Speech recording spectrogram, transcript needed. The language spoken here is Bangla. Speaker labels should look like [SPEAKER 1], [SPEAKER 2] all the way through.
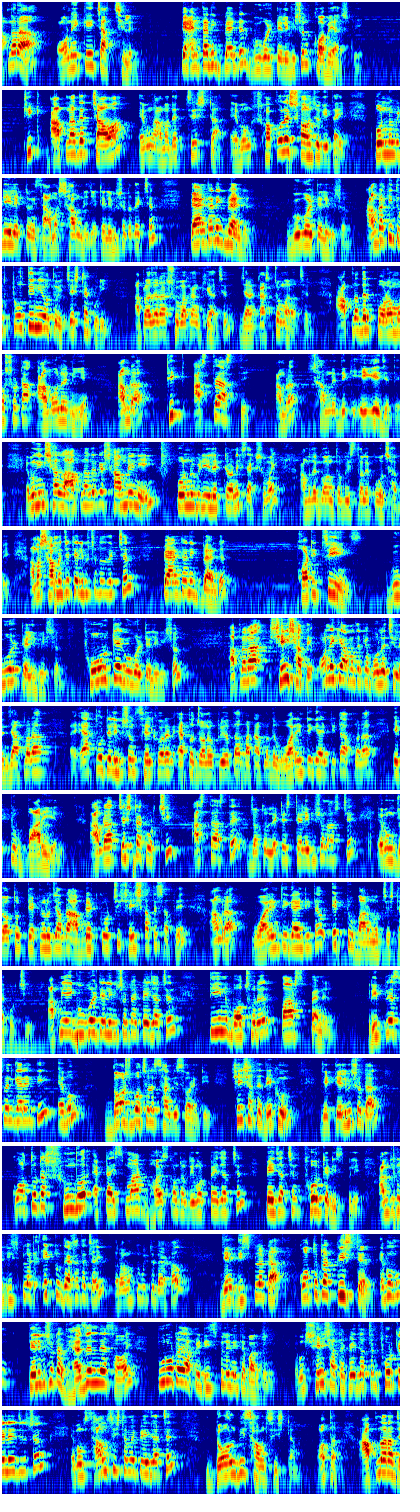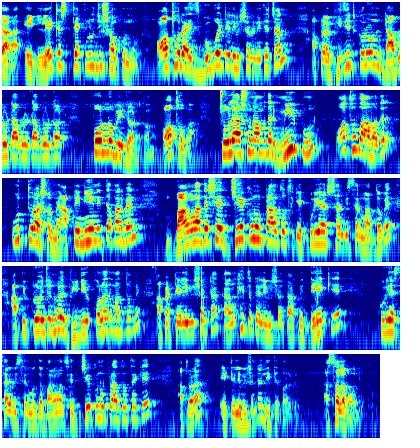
[SPEAKER 1] আপনারা অনেকেই চাচ্ছিলেন প্যান্টানিক ব্র্যান্ডের গুগল টেলিভিশন কবে আসবে। ঠিক আপনাদের চাওয়া এবং আমাদের চেষ্টা এবং সকলের সহযোগিতায় পণ্য পণ্যবিডি ইলেকট্রনিক্স আমার সামনে যে টেলিভিশনটা দেখছেন, প্যান্টানিক ব্র্যান্ডের গুগল টেলিভিশন। আমরা কিন্তু প্রতিনিয়তই চেষ্টা করি, আপনারা যারা শুভাকাঙ্ক্ষী আছেন, যারা কাস্টমার আছেন, আপনাদের পরামর্শটা আমলে নিয়ে আমরা ঠিক আস্তে আস্তে আমরা সামনের দিকে এগিয়ে যেতে। এবং ইনশাল্লাহ আপনাদেরকে সামনে নিয়েই পণ্যবিডি ইলেকট্রনিক্স একসময় আমাদের গন্তব্যস্থলে পৌঁছাবে। আমার সামনে যে টেলিভিশনটা দেখছেন প্যান্টানিক ব্র্যান্ডের forty three inch Google television four K Google television আপনারা সেই সাথে, অনেকে আমাদেরকে বলেছিলেন যে আপনারা এত টেলিভিশন সেল করেন, এত জনপ্রিয়তা বাট আপনাদের ওয়ারেন্টি গ্যারান্টিটা আপনারা একটু বাড়িয়েন। আমরা চেষ্টা করছি আস্তে আস্তে যত লেটেস্ট টেলিভিশন আসছে এবং যত টেকনোলজি আমরা আপডেট করছি, সেই সাথে সাথে আমরা ওয়ারেন্টি গ্যারেন্টিটাও একটু বাড়ানোর চেষ্টা করছি। আপনি এই গুগল টেলিভিশনটায় পেয়ে যাচ্ছেন তিন বছরের পার্স প্যানেল রিপ্লেসমেন্ট গ্যারেন্টি এবং দশ বছরের সার্ভিস ওয়ারেন্টি সেই সাথে দেখুন যে টেলিভিশনটার কতটা সুন্দর একটা স্মার্ট ভয়েস কন্ট্রোল রিমোট পেয়ে যাচ্ছেন পেয়ে যাচ্ছেন ফোর কে ডিসপ্লে আমি যদি ডিসপ্লেটা একটু দেখাতে চাই, রমন, তুমি একটু দেখাও যে ডিসপ্লেটা কতটা ক্রিস্টাল এবং টেলিভিশনটা ভ্যাজেললেস হয়, পুরোটাই আপনি ডিসপ্লে নিতে পারবেন। এবং সেই সাথে পেয়ে যাচ্ছেন ফোর কে রেজলিউশন এবং সাউন্ড সিস্টেমে পেয়ে যাচ্ছেন ডলবি সাউন্ড সিস্টেম অর্থাৎ আপনারা যারা এই লেটেস্ট টেকনোলজি সম্পূর্ণ অথরাইজ গুগল টেলিভিশনে নিতে চান, আপনারা ভিজিট করুন ডাব্লু ডাব্লু ডাব্লু ডট পণ্যবি ডট কম অথবা চলে আসুন আমাদের মিরপুর অথবা আমাদের উত্তরাশ্রমে। আপনি নিয়ে নিতে পারবেন বাংলাদেশের যে কোনো প্রান্ত থেকে কুরিয়ার সার্ভিসের মাধ্যমে। আপনি প্রয়োজন হলে ভিডিও কলের মাধ্যমে আপনার টেলিভিশনটা কাঙ্ক্ষিত টেলিভিশনটা আপনি দেখে কুরিয়ার সার্ভিসের মধ্যে বাংলাদেশের যে কোনো প্রান্ত থেকে আপনারা এই টেলিভিশনটা নিতে পারবেন। আসসালামু আলাইকুম।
